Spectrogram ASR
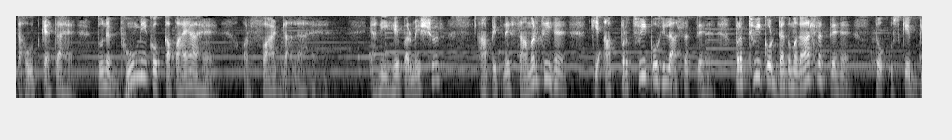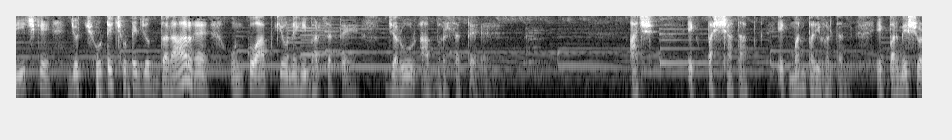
दाऊद कहता है, तूने भूमि को कपाया है और फाट डाला है। यानी, हे परमेश्वर, आप इतने सामर्थ्य हैं कि आप पृथ्वी को हिला सकते हैं, पृथ्वी को डगमगा सकते हैं। तो उसके बीच के जो छोटे छोटे जो दरार हैं, उनको आप क्यों नहीं भर सकते? ज़रूर आप भर सकते हैं। आज एक पश्चाताप एक मन परिवर्तन, एक परमेश्वर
